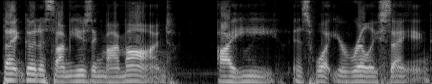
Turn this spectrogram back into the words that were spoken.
Thank goodness I'm using my mind." I.e., is what you're really saying.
